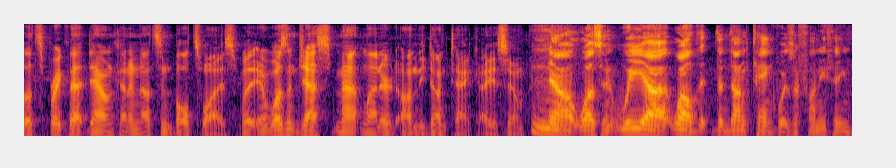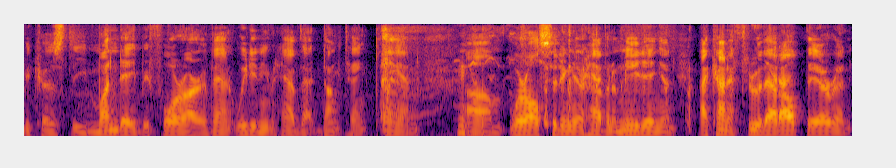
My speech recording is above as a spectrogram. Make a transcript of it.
us break that down, kind of nuts and bolts wise. But It wasn't just Matt Leonard on the dunk tank, I assume. No, it wasn't. We uh, well, the, the dunk tank was a funny thing because the Monday before our event, we didn't even have that dunk tank planned. Um, we're all sitting there having a meeting, and I kind of threw that out there, and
